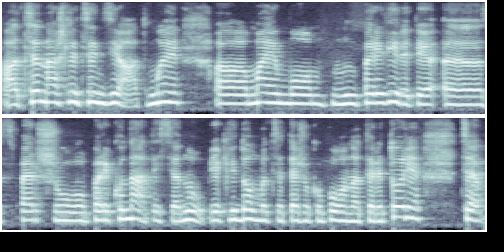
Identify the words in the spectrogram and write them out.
А це наш ліцензіат. Ми е, маємо перевірити е, спершу переконатися. Ну, як відомо, це теж окупована територія. Це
